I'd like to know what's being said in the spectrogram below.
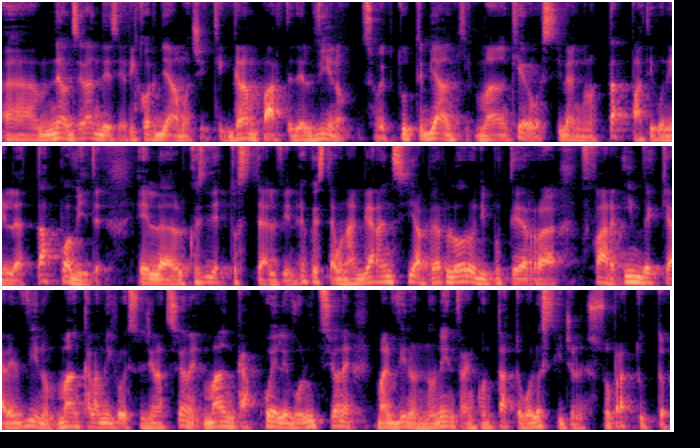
eh, neozelandese, ricordiamoci che gran parte del vino, soprattutto i bianchi, ma anche i rossi, vengono tappati con il tappo a vite, il, il cosiddetto Stelvin, e questa è una garanzia per loro di poter far invecchiare il vino. Manca la microossigenazione, manca quell'evoluzione, ma il vino non entra in contatto con l'ossigeno e soprattutto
